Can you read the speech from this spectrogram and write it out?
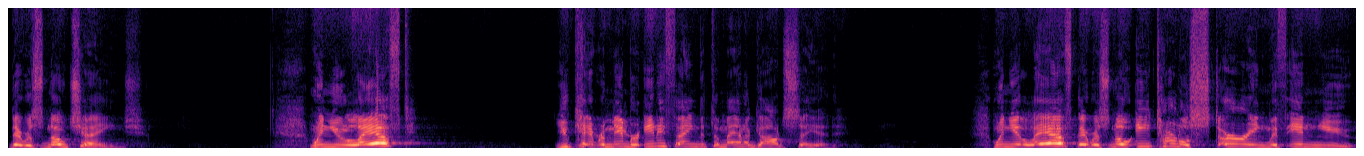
there was no change? When you left, you can't remember anything that the man of God said. When you left, there was no eternal stirring within you.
